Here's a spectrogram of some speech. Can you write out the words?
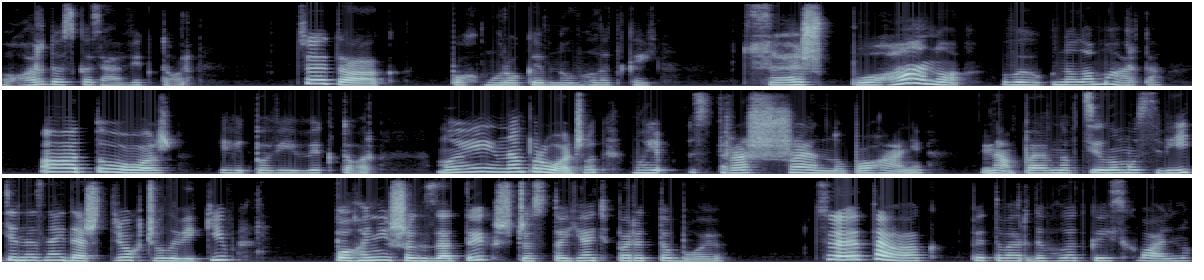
гордо сказав Віктор. Це так, похмуро кивнув гладкий. Це ж погано. вигукнула Марта. «А тож», – відповів Віктор. Ми напрочуд, ми страшенно погані. Напевно, в цілому світі не знайдеш трьох чоловіків, поганіших за тих, що стоять перед тобою. Це так, підтвердив гладкий схвально.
